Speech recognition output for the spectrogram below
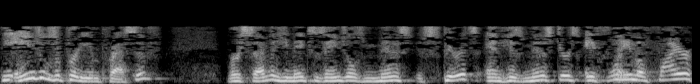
The angels are pretty impressive. Verse 7, he makes his angels spirits and his ministers a flame of fire.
